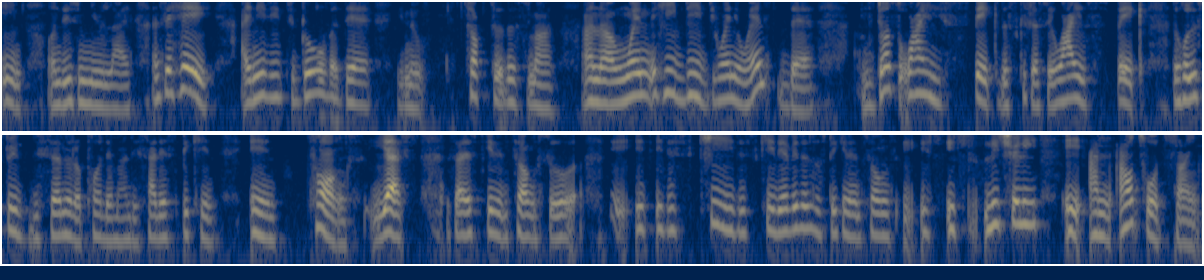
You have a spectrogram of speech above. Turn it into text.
in on this new life and say, Hey, I need you to go over there, you know, talk to this man. And uh, when he did, when he went there, just why he spake, the scripture say, why he spake, the Holy Spirit descended upon them and they started speaking in tongues. Yes, they started speaking in tongues. So it, it, it is key, it is key. The evidence of speaking in tongues, it, it's it's literally a, an outward sign.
